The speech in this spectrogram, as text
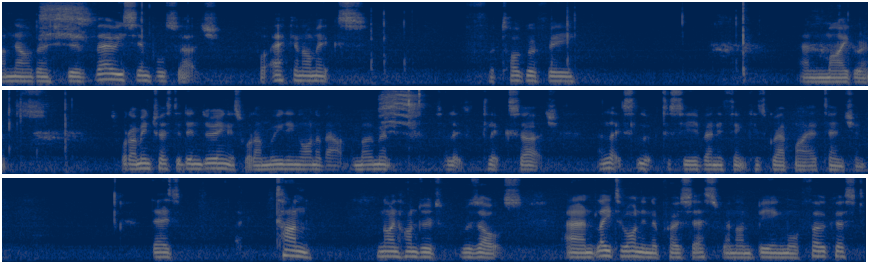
I'm now going to do a very simple search for economics, photography, and migrants. So what I'm interested in doing is what I'm reading on about at the moment. So let's click search and let's look to see if anything has grabbed my attention. There's a ton, 900 results, and later on in the process when I'm being more focused,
